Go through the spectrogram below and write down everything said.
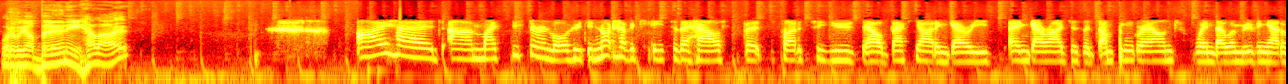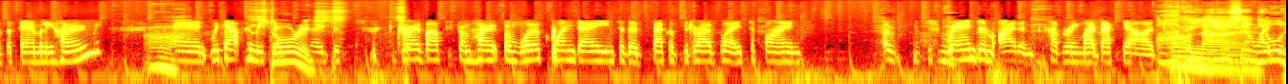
What have we got? Bernie, hello. I had um, my sister-in-law who did not have a key to the house, but decided to use our backyard and garage and garage as a dumping ground when they were moving out of the family home, and without permission. Storage. So just drove up from home from work one day into the back of the driveway to find. uh just random items covering my backyard. Oh, they're no. using No, your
